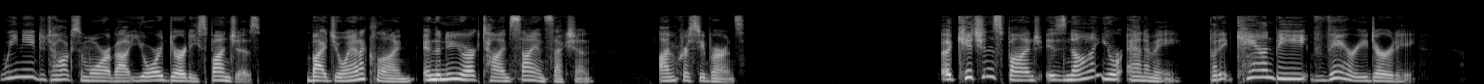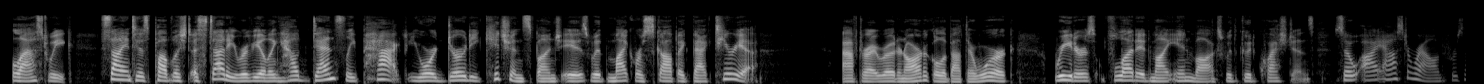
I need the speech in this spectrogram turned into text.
We need to talk some more about Your Dirty Sponges by Joanna Klein in the New York Times Science section. I'm Kristi Burns. A kitchen sponge is not your enemy, but it can be very dirty. Last week, scientists published a study revealing how densely packed your dirty kitchen sponge is with microscopic bacteria. After I wrote an article about their work, readers flooded my inbox with good questions, so I asked around for some.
